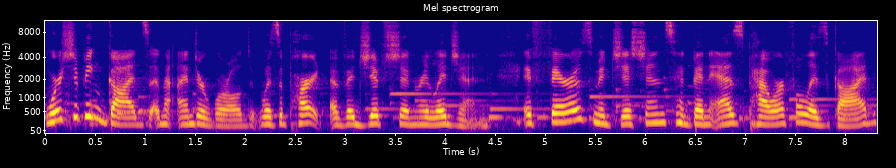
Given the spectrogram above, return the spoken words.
Worshipping gods in the underworld was a part of Egyptian religion. If Pharaoh's magicians had been as powerful as God,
